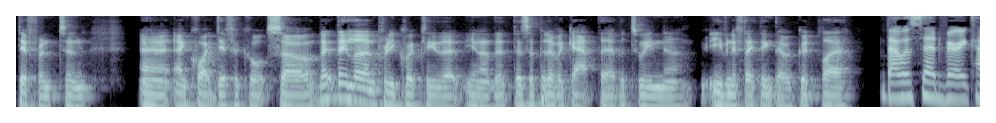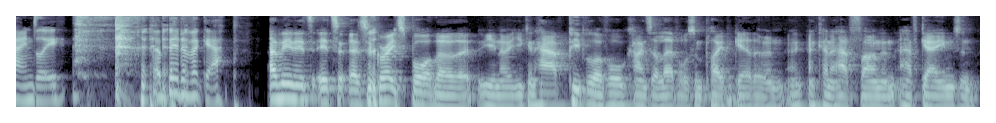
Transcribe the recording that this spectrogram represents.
different and uh, and quite difficult. So they, they learn pretty quickly that you know that there's a bit of a gap there between uh, even if they think they're a good player. That was said very kindly. a bit of a gap. I mean, it's it's it's a great sport though that you know you can have people of all kinds of levels and play together and, and, and kind of have fun and have games and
